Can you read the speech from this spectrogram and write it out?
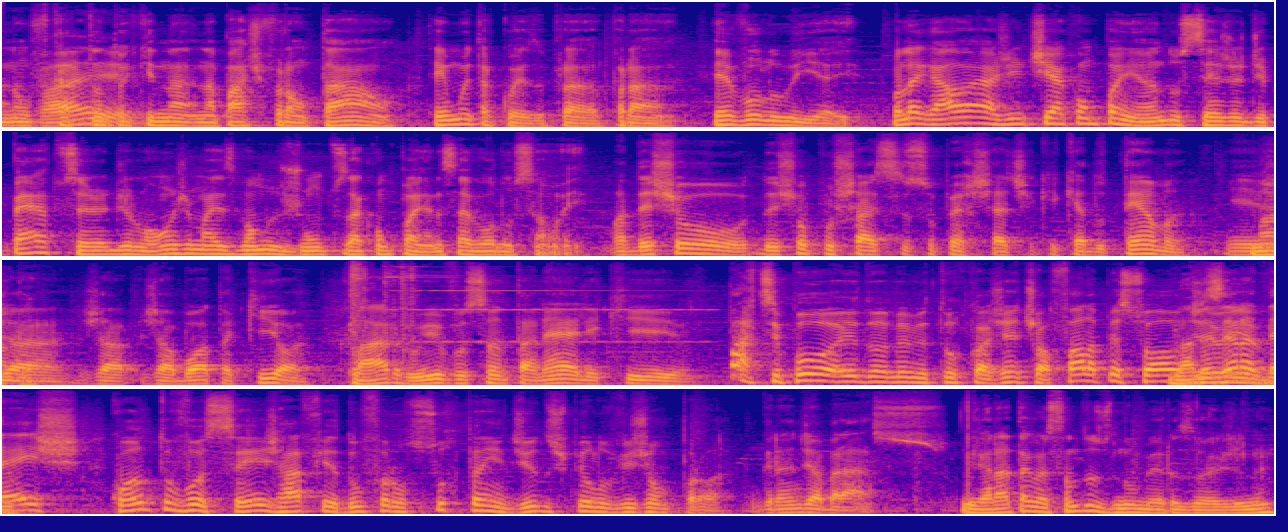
não ficar vai- tanto aqui na, na parte frontal. Tem muita coisa pra, pra evoluir aí. O legal é a gente ir acompanhando, seja de perto, seja de longe, mas vamos juntos acompanhando essa evolução aí. Mas deixa eu, deixa eu puxar esse superchat aqui que é do tema. E Manda. já, já, já bota aqui, ó. Claro. Do Ivo Santanelli, que participou aí do MM Tour com a gente, ó. Fala pessoal, Valeu, de 0 a Ivo. 10, quanto vocês, Rafa e Edu, foram surpreendidos pelo Vision Pro? Grande abraço. A galera tá gostando dos números hoje, né?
